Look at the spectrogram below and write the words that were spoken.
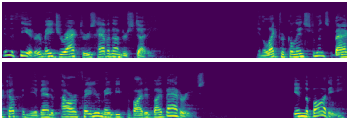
In the theater, major actors have an understudy. In electrical instruments, backup in the event of power failure may be provided by batteries. In the body,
